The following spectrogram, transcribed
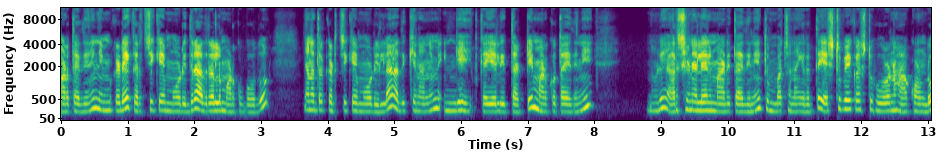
ಮಾಡ್ತಾಯಿದ್ದೀನಿ ನಿಮ್ಮ ಕಡೆ ಕರ್ಚಿಕೆ ಮೋಡಿದ್ರೆ ಅದರಲ್ಲೂ ಮಾಡ್ಕೋಬೋದು. ನನ್ನ ಹತ್ರ ಕರ್ಚಿಕೆ ಮೋಡಿಲ್ಲ. ಅದಕ್ಕೆ ನಾನು ಹಿಂಗೆ ಕೈಯಲ್ಲಿ ತಟ್ಟಿ ಮಾಡ್ಕೋತಾ ಇದ್ದೀನಿ. ನೋಡಿ ಅರಿಶಿಣ ಎಲೆಯಲ್ಲಿ ಮಾಡಿತಾ ಇದ್ದೀನಿ. ತುಂಬ ಚೆನ್ನಾಗಿರುತ್ತೆ. ಎಷ್ಟು ಬೇಕಷ್ಟು ಹೂರಣ ಹಾಕ್ಕೊಂಡು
